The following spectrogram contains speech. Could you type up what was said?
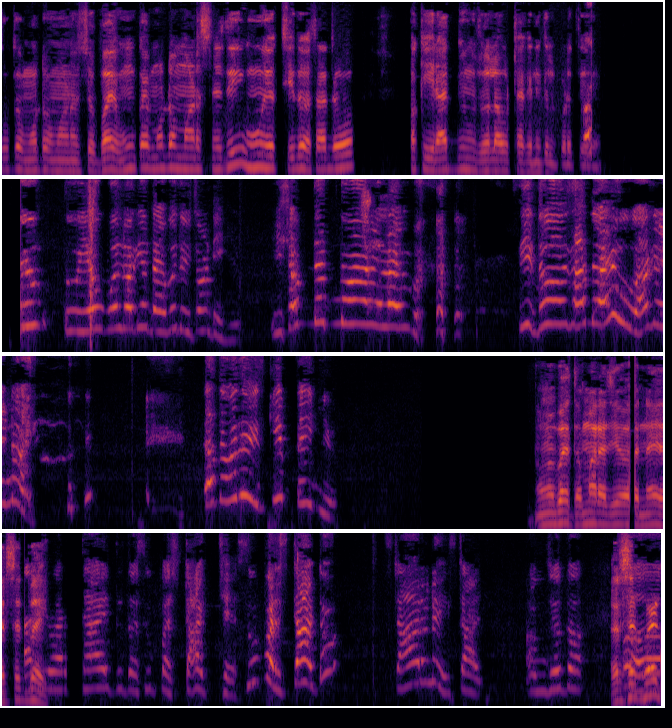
તું તો મોટો માણસ છો. ભાઈ હું કઈ મોટો માણસ નથી. હું એક સીધો સાદો રાત હું ઝોલા ઉઠા કે નીકળ પડતી હે. તું એવું બોલવા ગયો ને બધું ચોંટી ગયું. ઈ શબ્દ જ ન આવેલા એમ. સીધો સાદો આવ્યું આગળ ન તો તો બધું સ્કીપ થઈ ગયું. અમે ભાઈ તમારા જેવા નહીં હર્ષદભાઈ? વાત થાય તું તો સુપર સ્ટાર્ટ છે. સુપર સ્ટાર્ટ હો. સ્ટાર નહીં સ્ટાર્ટ આમ જો તો. હર્ષદભાઈ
